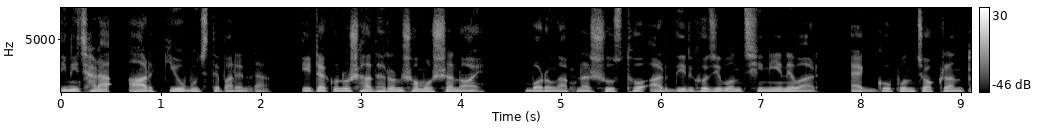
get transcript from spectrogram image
তিনি ছাড়া আর কেউ বুঝতে পারেন না। এটা কোনো সাধারণ সমস্যা নয়, বরং আপনার সুস্থ আর দীর্ঘজীবন ছিনিয়ে নেওয়ার এক গোপন চক্রান্ত।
